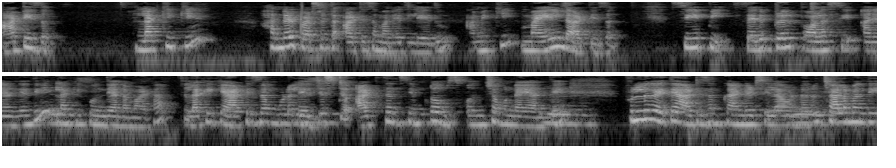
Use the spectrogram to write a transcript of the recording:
ఆర్టిజం. లక్కీకి హండ్రెడ్ పర్సెంట్ ఆర్టిజం అనేది లేదు. ఆమెకి mild autism. CP cerebral palsy అని అనేది లక్కీకి ఉంది అన్నమాట. లక్కీకి ఆర్టిజం కూడా లేదు. జస్ట్ ఆర్టిజం సిమ్టమ్స్ కొంచెం ఉన్నాయి అంతే ఫుల్గా అయితే ఆర్టిజం క్యాండిడేట్స్ ఇలా ఉన్నారు. చాలా మంది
